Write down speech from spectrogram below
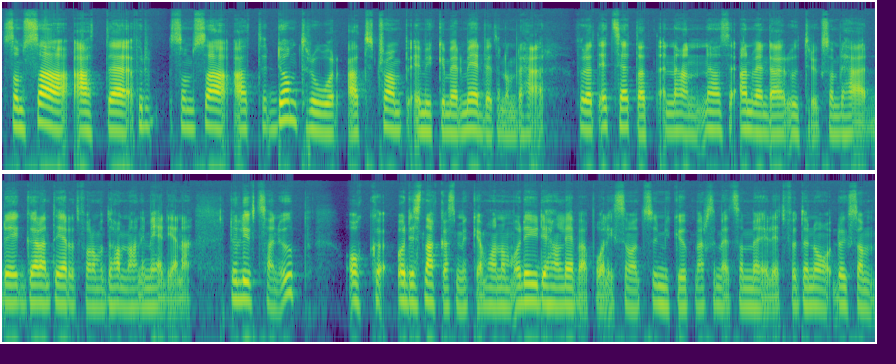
som sa, att, eh, för, som sa att de tror att Trump är mycket mer medveten om det här. För att ett sätt att, när han, när han använder uttryck som det här, det är garanterat för honom att då hamnar han i medierna. Då lyfts han upp och, och det snackas mycket om honom och det är ju det han lever på, liksom, att så mycket uppmärksamhet som möjligt. För att då, nå- liksom,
